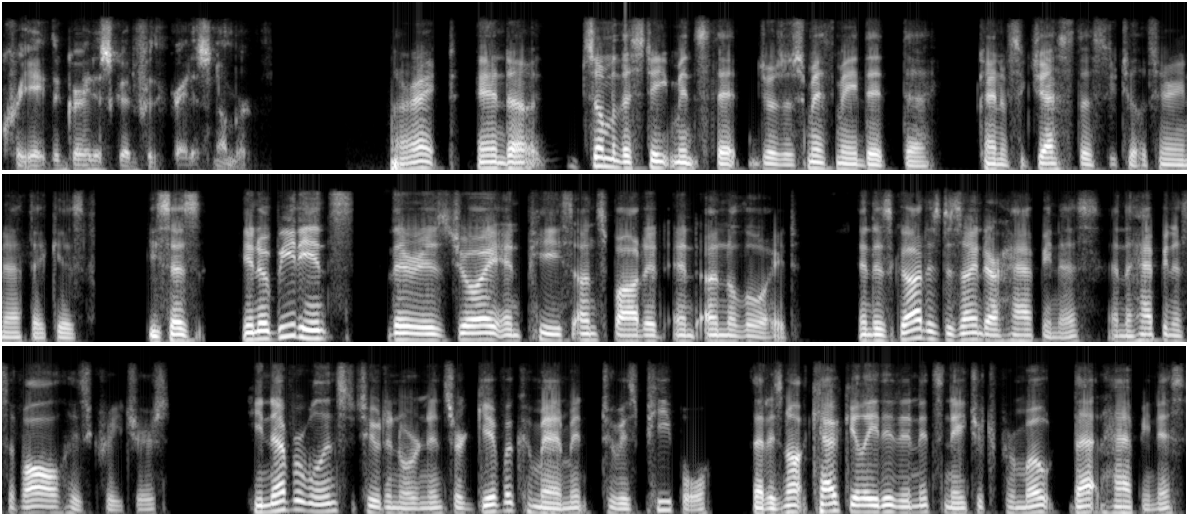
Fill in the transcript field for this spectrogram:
create the greatest good for the greatest number. All right. And uh, some of the statements that Joseph Smith made that uh, kind of suggest this utilitarian ethic is he says, In obedience, there is joy and peace unspotted and unalloyed. And as God has designed our happiness and the happiness of all his creatures, he never will institute an ordinance or give a commandment to his people that is not calculated in its nature to promote that happiness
